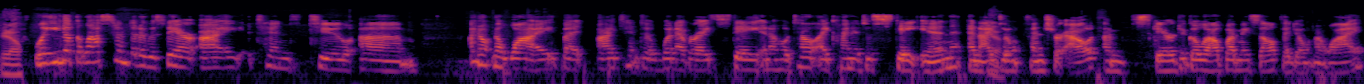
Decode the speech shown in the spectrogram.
You know, Well, you know, the last time that I was there, I tend to, um, I don't know why, but I tend to, whenever I stay in a hotel, I kind of just stay in and I Yeah. don't venture out. I'm scared to go out by myself. I don't know why.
